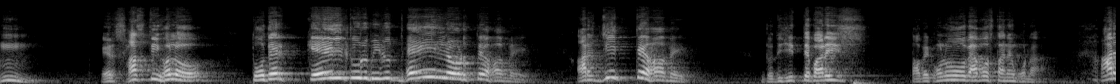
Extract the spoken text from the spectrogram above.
হুম এর শাস্তি হলো তোদের কেলটুর বিরুদ্ধেই লড়তে হবে। আর জিততে হবে। যদি জিততে পারিস তবে কোনো ব্যবস্থা নেব না। আর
